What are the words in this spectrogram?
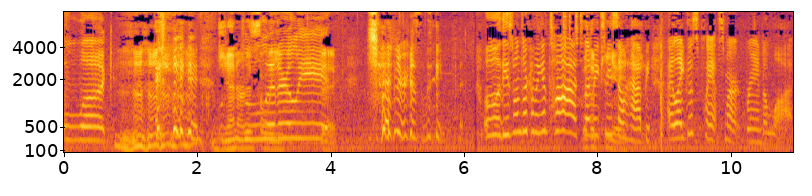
Look. Generously Literally thick. generously. Oh, these ones are coming in pots. With That makes me so happy. I like this Plant Smart brand a lot.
